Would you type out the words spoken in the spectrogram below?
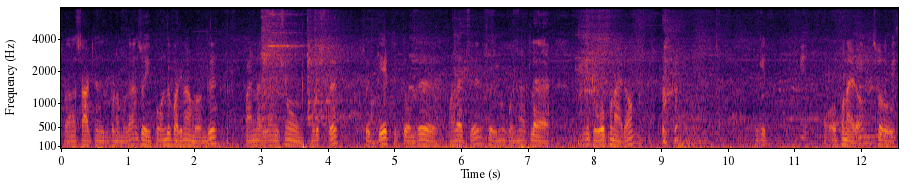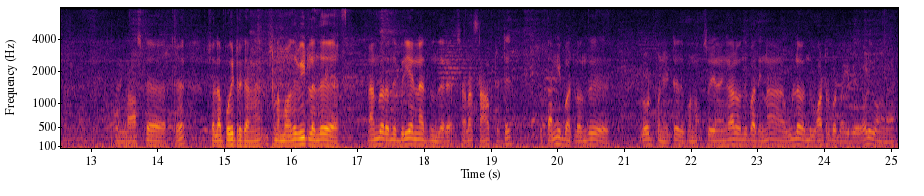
ஸோ அதனால் ஸ்டார்ட் இது பண்ண முடியல. ஸோ இப்போ வந்து பார்த்திங்கன்னா நம்ம வந்து ஃபைனல் எல்லா விஷயம் முடிச்சுட்டு ஸோ கேட்டுக்கு வந்து வந்தாச்சு. ஸோ இன்னும் கொஞ்ச நேரத்தில் கேட் ஓப்பன் ஆகிடும் கேட் ஓப்பன் ஆகிடும் ஸோ லாஸ்ட்டாக இருக்குது ஸோ எல்லாம் போயிட்டுருக்காங்க ஸோ நம்ம வந்து வீட்டிலேருந்து நண்பர் வந்து பிரியாணிலாம் எடுத்துருந்தார் ஸோ அதெல்லாம் சாப்பிட்டுட்டு ஸோ தண்ணி பாட்டில் வந்து லோட் பண்ணிவிட்டு இது பண்ணோம். ஸோ எங்கள் வந்து பார்த்திங்கன்னா உள்ளே வந்து வாட்டர் பாட்டில் வாங்கியிருக்காரு எவ்வளோ வாங்கினேன்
